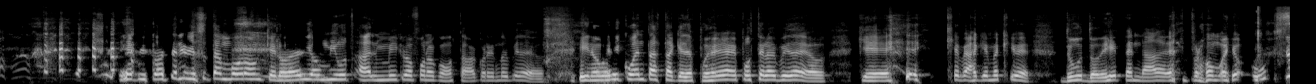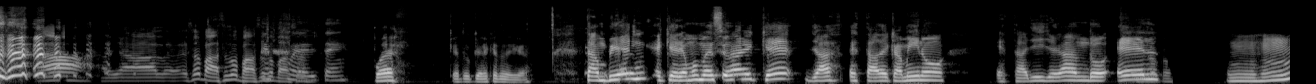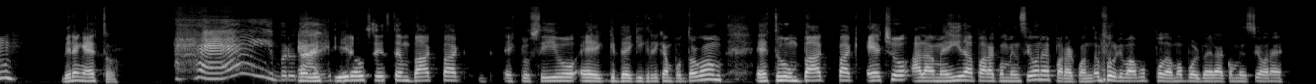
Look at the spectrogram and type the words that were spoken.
el episodio anterior yo soy tan morón que no le dio mute al micrófono cuando estaba corriendo el video. Y no me di cuenta hasta que después de postear el video que, que alguien me escribe, dude, no dijiste nada del promo. Y yo, ups. Ah, ya, lo- eso pasa, eso pasa, Qué eso pasa. fuerte. Pues, ¿qué tú quieres que te diga? También eh, queremos mencionar que ya está de camino, está allí llegando el. Ujú, Miren esto. Hey, brutal. El Hero System Backpack exclusivo eh, de geekrican.com. Esto es un backpack hecho a la medida para convenciones, para cuando volvamos, podamos volver a convenciones,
